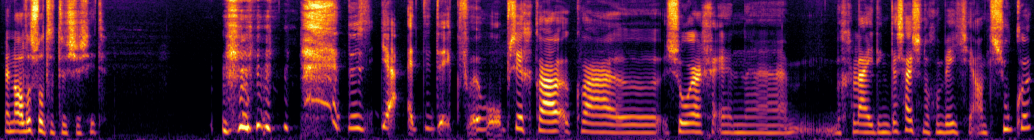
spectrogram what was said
En alles wat ertussen zit. dus ja, ik, op zich qua, qua eh, zorg en eh, begeleiding, daar zijn ze nog een beetje aan het zoeken.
